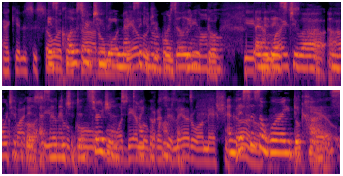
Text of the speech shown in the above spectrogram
é que eles estão is closer to the Mexican or Brazilian model than it is to a, a more typical, as I mentioned, insurgent type of conflict. And this is a worry because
